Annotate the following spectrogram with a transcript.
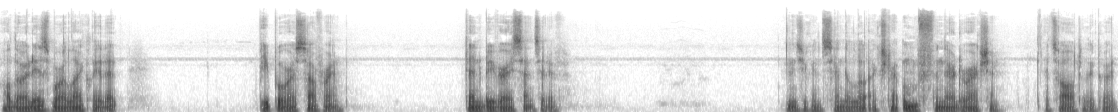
Although it is more likely that people who are suffering tend to be very sensitive. And you can send a little extra oomph in their direction. It's all to the good.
